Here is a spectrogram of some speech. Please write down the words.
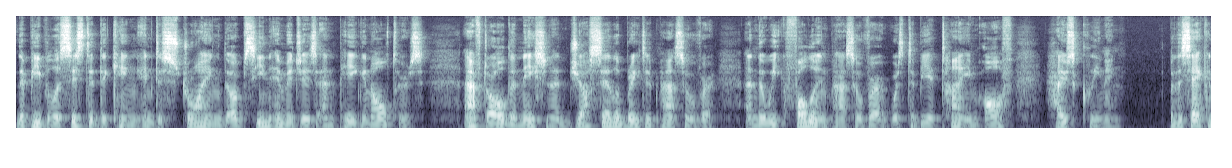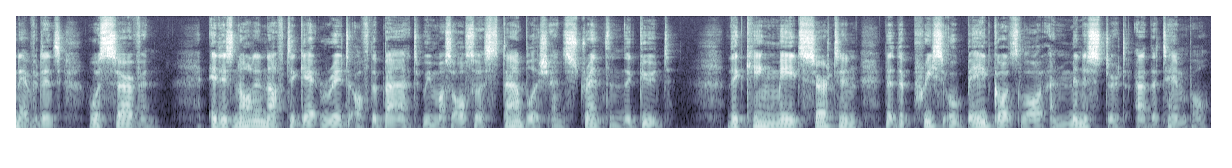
the people assisted the king in destroying the obscene images and pagan altars. After all, the nation had just celebrated Passover, and the week following Passover was to be a time of house cleaning. But the second evidence was serving. It is not enough to get rid of the bad, we must also establish and strengthen the good. The king made certain that the priests obeyed God's law and ministered at the temple.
